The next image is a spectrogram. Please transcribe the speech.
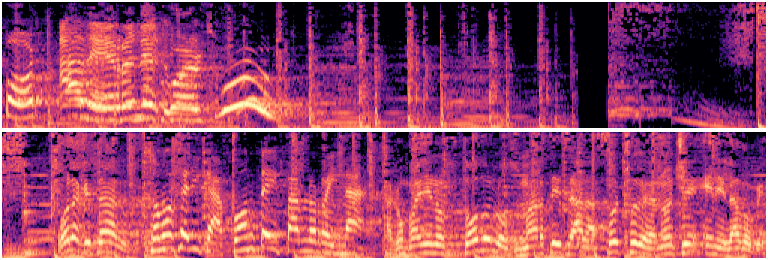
por ADR Networks. Hola, ¿qué tal? Somos Erika Ponte y Pablo Reina. Acompáñenos todos los martes a las 8 de la noche en el lado B.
